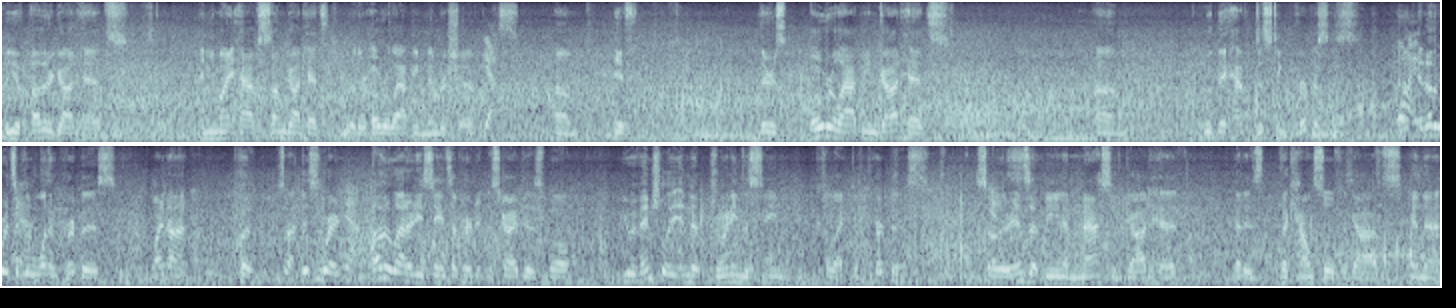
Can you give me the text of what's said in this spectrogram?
but you have other Godheads, and you might have some Godheads where they're overlapping membership. Yes. um, if there's overlapping godheads, um, would they have distinct purposes? In- I- in other words, if they're one in purpose, why not put? So this is where Yeah. other Latter-day Saints I've heard it described as well. You eventually end up joining the same collective purpose, so there ends up being a massive Godhead that is the council of the gods, and that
